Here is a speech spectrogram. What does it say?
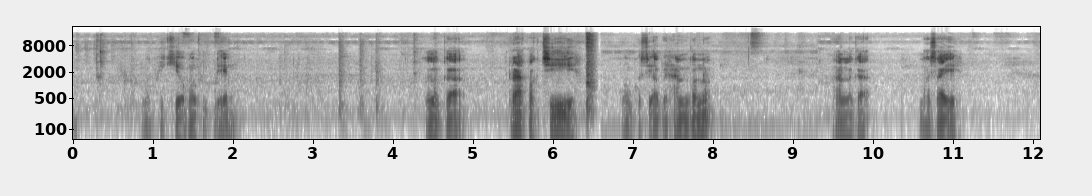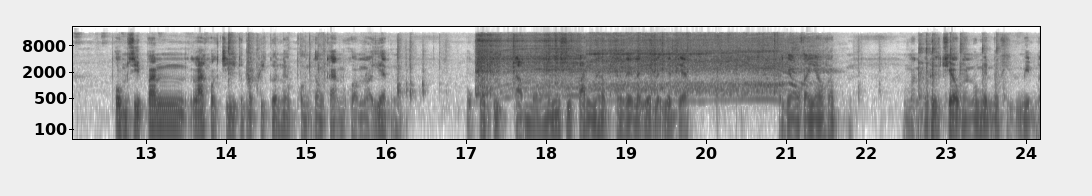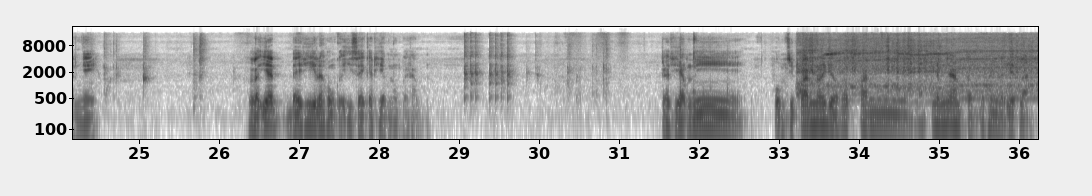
มะพริกเขียวมะพริกแดง แล้วก็รากผักชี ผมก็สิเอาไปหั่นก่อนเนาะหั่นแล้วก็ มาใส่ ผมสีปันรากผักชีกับมะพริกก่อนครับผมต้องการความละเอียดปกติต่ำหมอมันสีปันนะครับทั้งในละเอียดละเอียดเดียวขยาวขยาวครับเหมันบ่ถือเคี้ยวเหมันน้องเม็ดมะพริกเม็ดมันใหญ่ละเอียดได้ทีแล้วผมก็อีใส่กระเทียมลงไปครับ กระเทียมนี่ผมสิปั้นน้อยเดียวครับ ปั้นย่ำๆกับให้ละเอียดหลาย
